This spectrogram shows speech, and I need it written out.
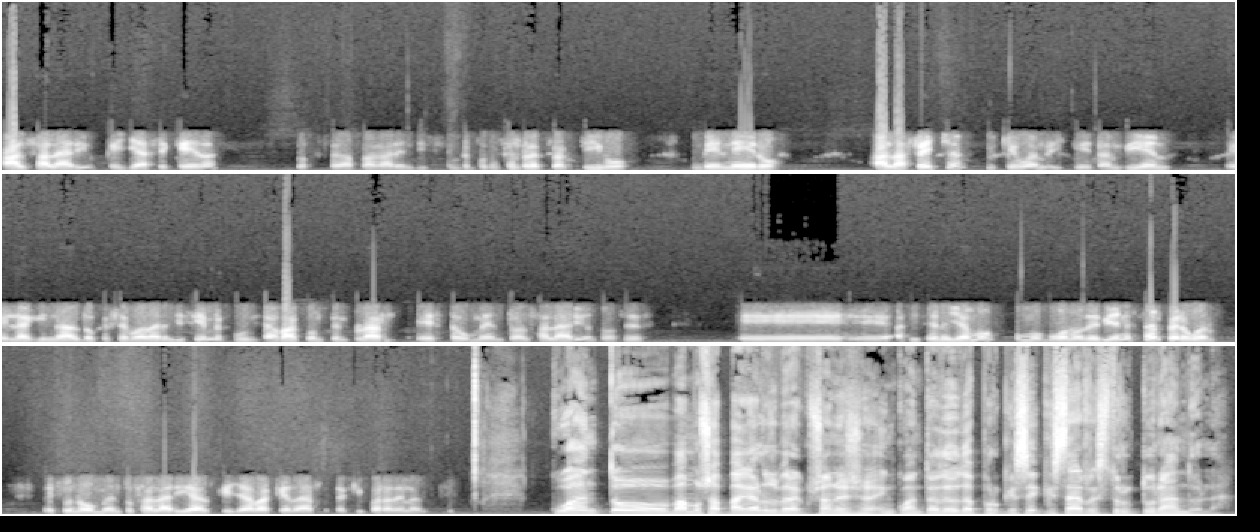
al salario que ya se queda, lo que se va a pagar en diciembre pues es el retroactivo de enero a la fecha y que bueno, y que también el aguinaldo que se va a dar en diciembre pues ya va a contemplar este aumento al salario, entonces eh, así se le llamó como bono de bienestar, pero bueno, es un aumento salarial que ya va a quedar de aquí para adelante. ¿Cuánto vamos a pagar los veracruzanos en cuanto a deuda? Porque sé que está reestructurándola.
